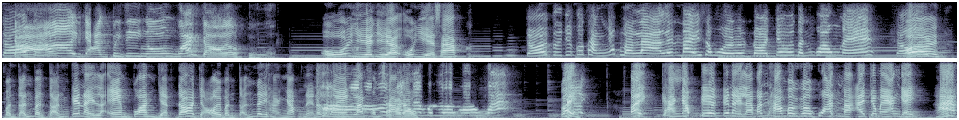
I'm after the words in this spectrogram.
Trời, trời ơi dàn pc ngon quá trời. Ủa gì á gì á ủa gì vậy? Sao? Trời ơi, tự nhiên có thằng nhóc là là lên đây xong rồi đòi chơi tỉnh của ông nè. Trời ơi, bình tĩnh, bình tĩnh, cái này là em của anh Dịch đó. Trời ơi, bình tĩnh đi, thằng nhóc này nó ngoan lắm, không sao đâu. ngon quá. Ê, ê, thằng nhóc kia, cái này là bánh hamburger của anh mà. Ai cho mày ăn vậy, hả?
